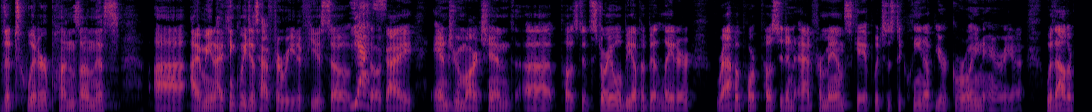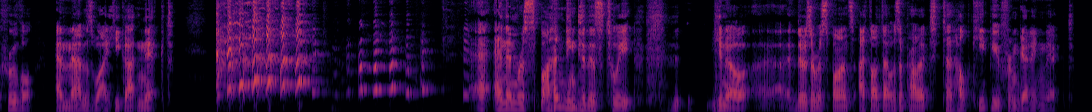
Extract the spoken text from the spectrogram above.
the Twitter puns on this. Uh, I mean, I think we just have to read a few. So, yes. so a guy Andrew Marchand uh, posted. Story will be up a bit later. Rapoport posted an ad for Manscaped, which is to clean up your groin area without approval, and that is why he got nicked. And then responding to this tweet, you know, uh, there's a response. I thought that was a product to help keep you from getting nicked.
